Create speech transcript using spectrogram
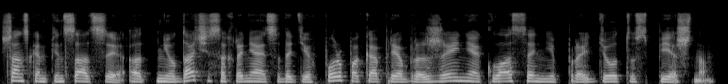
Шанс компенсации от неудачи сохраняется до тех пор, пока преображение класса не пройдет успешно.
